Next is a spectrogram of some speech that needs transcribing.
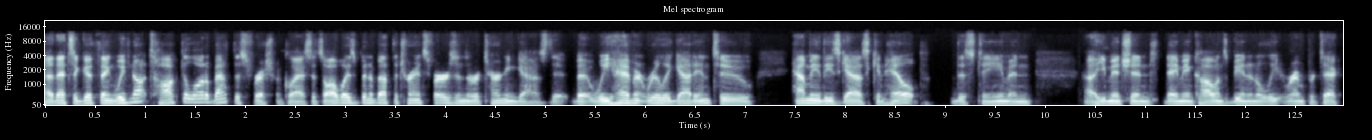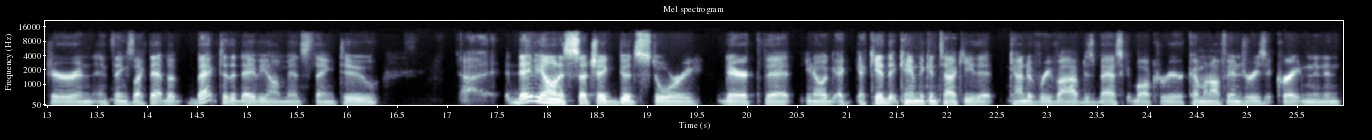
uh, that's a good thing. We've not talked a lot about this freshman class. It's always been about the transfers and the returning guys that, but we haven't really got into how many of these guys can help this team. And uh, you mentioned Daimion Collins being an elite rim protector and, and things like that. But back to the Davion Mintz thing too. Uh, Davion is such a good story, Derek. That you know, a, a, kid that came to Kentucky that kind of revived his basketball career, coming off injuries at Creighton, and then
